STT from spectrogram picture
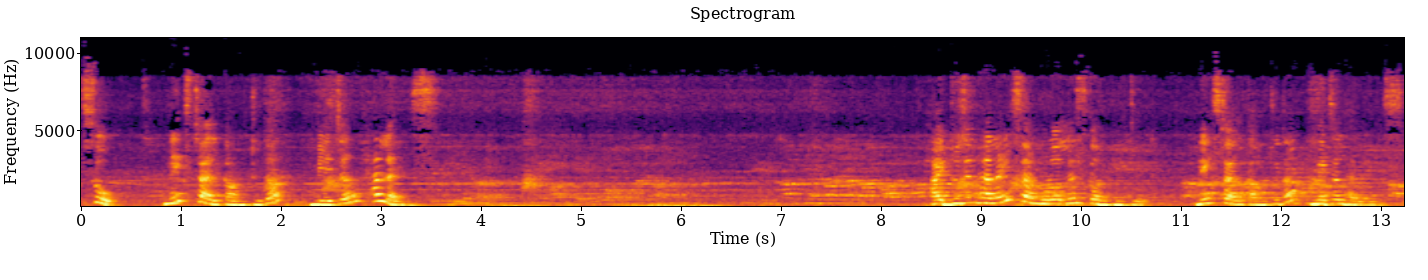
So, Next I'll come to the metal halides. Hydrogen halides are more or less completed. Next I'll come to the metal halides.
